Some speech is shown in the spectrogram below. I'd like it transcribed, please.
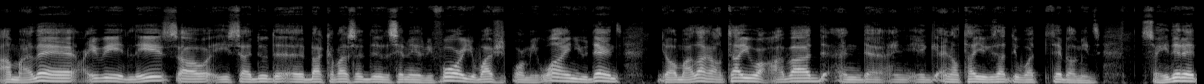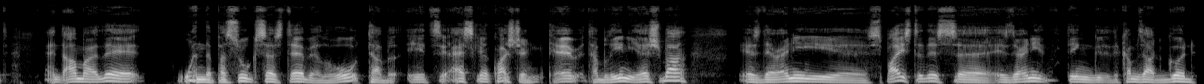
Amale, Li. So he said, do the uh, Bakaba said, do the same thing as before. Your wife should pour me wine. You dance. I'll tell you Abad, and uh, and and I'll tell you exactly what tebel means. So he did it. And Amale, when the pasuk says tebel, who tab, it's asking a question. Tablin yeshba. Is there any uh, spice to this? Uh, is there anything that comes out good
